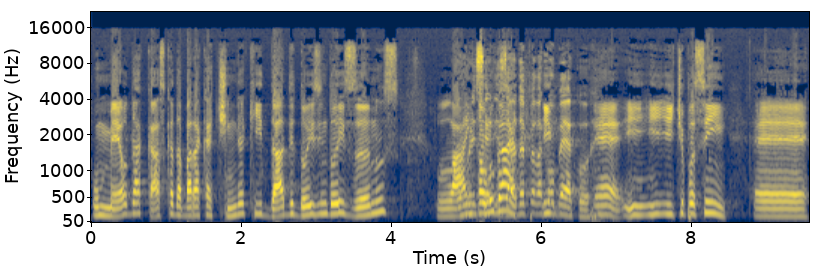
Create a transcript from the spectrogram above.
o mel da casca da baracatinga que dá de dois em dois anos lá em tal lugar. Pela E- Cobeco. É, e, e- e, tipo assim, é,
